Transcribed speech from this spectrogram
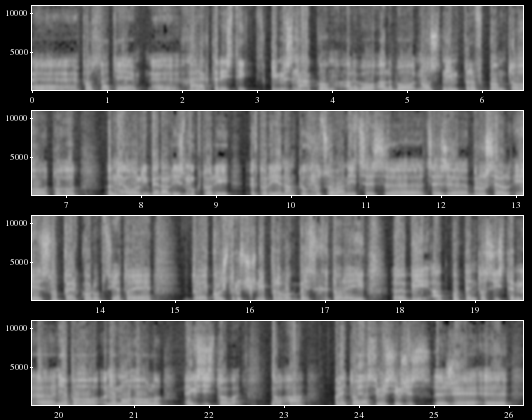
v podstate e, charakteristickým znakom alebo, alebo nosným prvkom toho, toho neoliberalizmu, ktorý, ktorý je nám tu vnúcovaný cez, e, cez Brusel, je superkorupcia. To je, to je konštručný prvok, bez ktorej e, by ako tento systém nebohol, nemohol existovať. No a preto ja si myslím, že, že E,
